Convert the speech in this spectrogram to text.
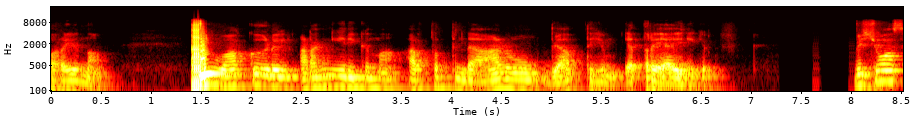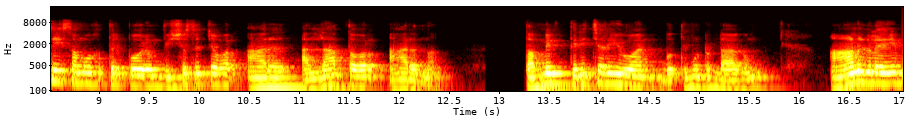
പറയുന്ന ഈ വാക്കുകളിൽ അടങ്ങിയിരിക്കുന്ന അർത്ഥത്തിന്റെ ആഴവും വ്യാപ്തിയും എത്രയായിരിക്കും? വിശ്വാസി സമൂഹത്തിൽ പോലും വിശ്വസിച്ചവർ ആര് അല്ലാത്തവർ ആരെന്ന് തമ്മിൽ തിരിച്ചറിയുവാൻ ബുദ്ധിമുട്ടുണ്ടാകും. ആളുകളെയും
